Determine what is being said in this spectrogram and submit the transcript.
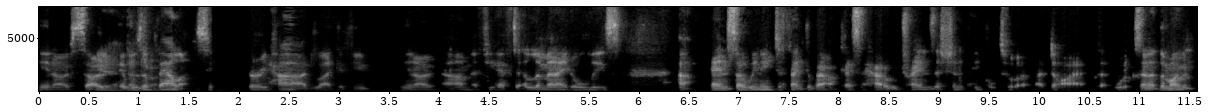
You know, so Yeah, it was a right. balance. Very hard, like if you you know um, if you have to eliminate all these. Uh, and so we need to think about okay, so how do we transition people to a, a diet that works? And at the moment,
